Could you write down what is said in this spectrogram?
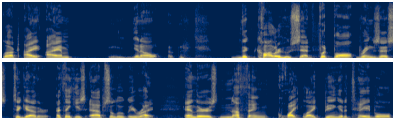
look, I, I am, you know, the caller who said football brings us together, I think he's absolutely right. And there's nothing quite like being at a table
